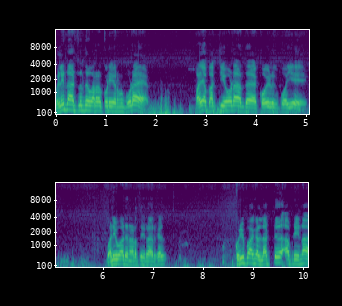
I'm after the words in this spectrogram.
வெளிநாட்டிலேருந்து வரக்கூடியவங்க கூட பயபக்தியோடு அந்த கோயிலுக்கு போய் வழிபாடு நடத்துகிறார்கள். குறிப்பாங்க லட்டு அப்படின்னா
